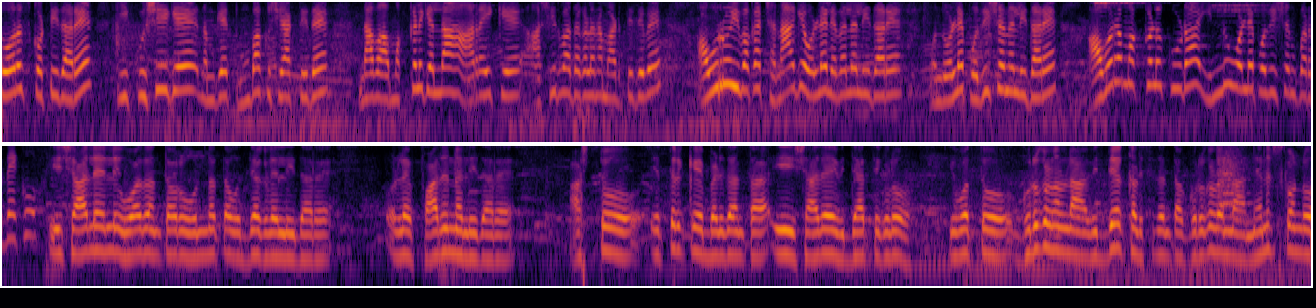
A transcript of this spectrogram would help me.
ತೋರಿಸ್ಕೊಟ್ಟಿದ್ದಾರೆ. ಈ ಖುಷಿಗೆ ನಮಗೆ ತುಂಬ ಖುಷಿ ಆಗ್ತಿದೆ. ನಾವು ಆ ಮಕ್ಕಳಿಗೆಲ್ಲ ಆರೈಕೆ, ಆಶೀರ್ವಾದಗಳನ್ನು ಮಾಡ್ತಿದ್ದೇವೆ. ಅವರು ಇವಾಗ ಚೆನ್ನಾಗಿ ಒಳ್ಳೆ ಲೆವೆಲಲ್ಲಿದ್ದಾರೆ ಒಂದು ಒಳ್ಳೆ ಪೊಸಿಷನಲ್ಲಿದ್ದಾರೆ ಅವರ ಮಕ್ಕಳು ಕೂಡ ಇನ್ನೂ ಒಳ್ಳೆ ಪೊಸಿಷನ್ಗೆ ಬರಬೇಕು. ಈ ಶಾಲೆಯಲ್ಲಿ ಓದಂಥವ್ರು ಉನ್ನತ ಹುದ್ದೆಗಳಲ್ಲಿದ್ದಾರೆ, ಒಳ್ಳೆ ಫಾರಿನಲ್ಲಿದ್ದಾರೆ ಅಷ್ಟು ಎತ್ತರಕ್ಕೆ ಬೆಳೆದಂಥ ಈ ಶಾಲೆಯ ವಿದ್ಯಾರ್ಥಿಗಳು ಇವತ್ತು ಗುರುಗಳನ್ನು, ವಿದ್ಯೆ ಕಲಿಸಿದಂಥ ಗುರುಗಳನ್ನು ನೆನಪಿಸ್ಕೊಂಡು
